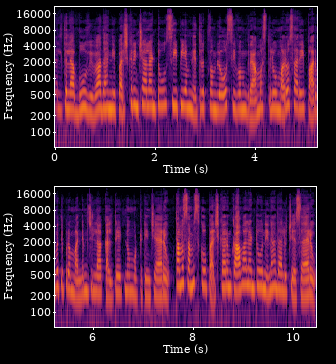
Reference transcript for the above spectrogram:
దళితుల భూ వివాదాన్ని పరిష్కరించాలంటూ సిపిఎం నేతృత్వంలో శివం గ్రామస్తులు మరోసారి పార్వతీపురం మన్యం జిల్లా కలెక్టరేట్ను ముట్టడించారు. తమ సమస్యకు పరిష్కారం కావాలంటూ నినాదాలు చేశారు.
